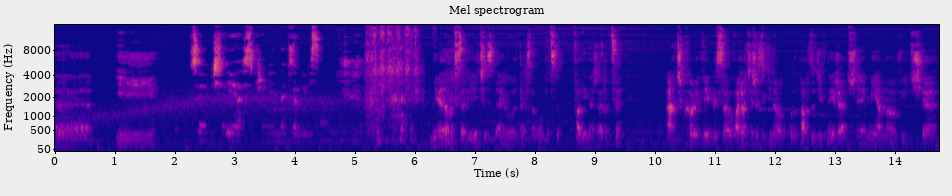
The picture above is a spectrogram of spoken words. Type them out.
E, I Co ja myślę, jest, przynajmniej jednak zabili sami. nie wiadomo, czy zabili, czy zdają, tak samo bo co padli na żercy. Aczkolwiek zauważacie, że zginął od bardzo dziwnej rzeczy, mianowicie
